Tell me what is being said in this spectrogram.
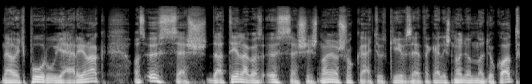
nehogy pórú járjanak. Az összes, de tényleg az összes, és nagyon sok kátyút képzeltek el, és nagyon nagyokat,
